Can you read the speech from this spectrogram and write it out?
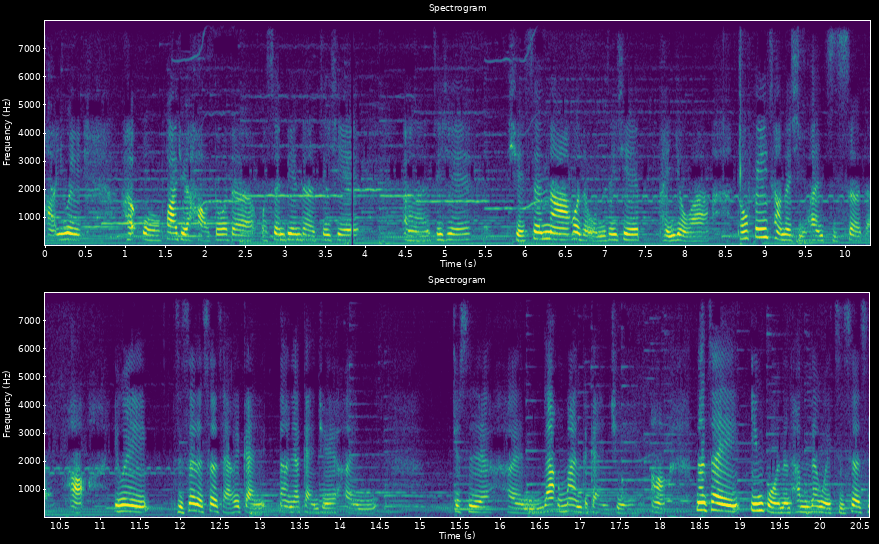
哈，因为和我发觉好多的我身边的这些呃这些学生啊，或者我们这些朋友啊。都非常的喜欢紫色的哈，因为紫色的色彩会感让人家感觉很，就是很浪漫的感觉啊。那在英国呢，他们认为紫色是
